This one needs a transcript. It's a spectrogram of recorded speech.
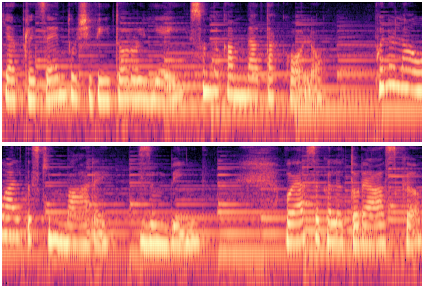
iar prezentul și viitorul ei sunt deocamdată acolo, până la o altă schimbare, zâmbind. Voia să călătorească,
